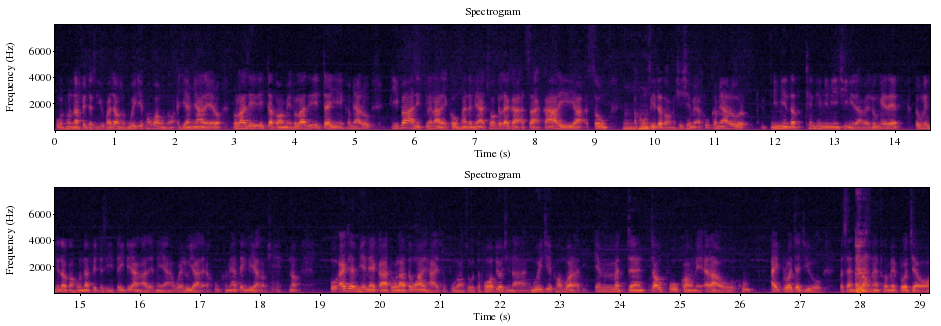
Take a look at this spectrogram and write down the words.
ဟို Honda Fit တစ်စီးကိုဘာကြောင့်ဆိုငွေကြေးဖောင်းပွားမှုတော့အရန်များတယ်အဲ့တော့ဒေါ်လာဈေးတွေတက်သွားမယ်ဒေါ်လာဈေးတွေတက်ရင်ခင်ဗျားတို့ပြည်ပကနေတွင်းလာတဲ့ကုန်မှန်သမျှချောကလက်ကအစကားတွေကအစုံအကုန်ဈေးတက်သွားမယ်ရှင်းရှင်းပဲအခုခင်ဗျားတို့မြင်မြင်ထင်ထင်မြင်မြင်ရှိနေတာပဲလွန်ခဲ့တဲ့3နှစ်လောက်က Honda Fit တစ်စီး350 200ဝယ်လို့ရတယ်အခုခင်ဗျား300လောက်ရှိတယ်နော် ဟိုအဲ့ထက်မြင့်တဲ့ကားဒေါ်လာ300တဲ့ဟာတွေဆိုပူတော်ဆိုသဘောပြောချင်တာငွေကြေးဖောင်းပွားတာဒီအင်မတန်တောက်ဖို့ကောင်းတယ်အဲ့ဒါကိုအခုအဲ့ project ကြီးကိုပတ်စံ2000တန်ထွက်မဲ့ project ရော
